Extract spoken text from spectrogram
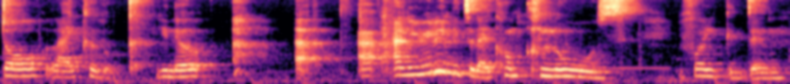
doll-like look, you know? Uh, uh, and you really need to like come close before you could um,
